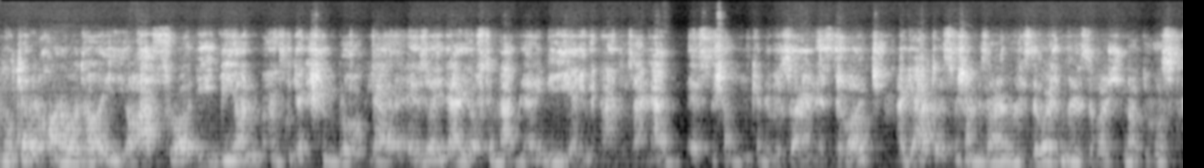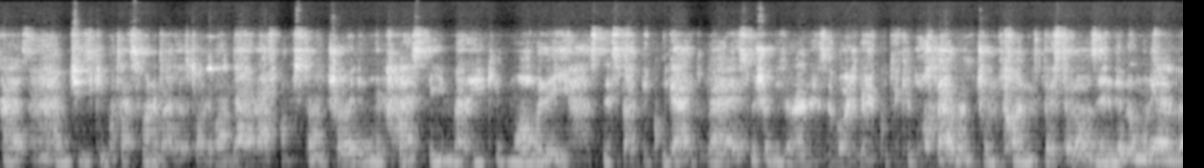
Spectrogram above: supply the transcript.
ممکنه خانواده یا افرادی بیان کودکشون رو در ازای دریافت مبلغی دیگری بپردازن. اسمش هم ممکنه بذارن ازدواج. اگه حتی اسمش هم بذارن اون ازدواج اون ازدواج نادرست هست. چیزی که متاسفانه بعد از طالبان در افغانستان شاهد اون هستیم برای اینکه معامله ای هست نسبت به کودک و اسمشو می‌ذارن ازدواج برای کودک دختر و چون می‌خوان به اصطلاح زنده بمونه و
